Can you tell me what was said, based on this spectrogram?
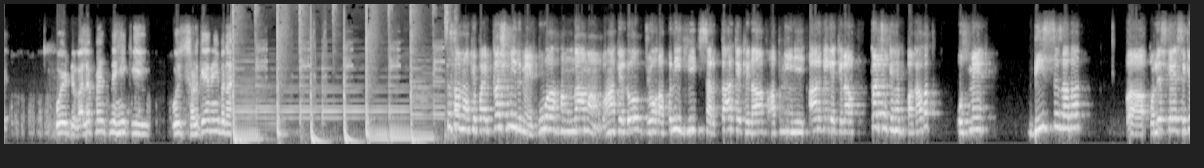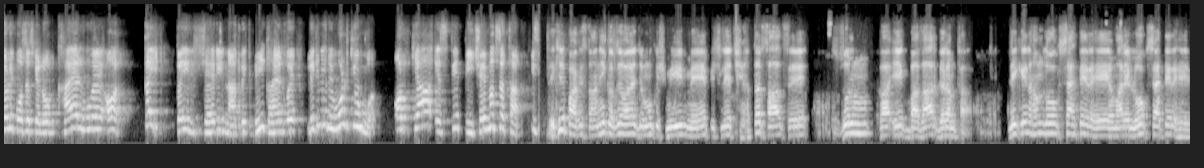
कोई डेवलपमेंट नहीं की, कोई सड़कें नहीं बनाई। ऑक्यूपाइड कश्मीर में हुआ हंगामा। वहाँ के लोग जो अपनी ही सरकार के खिलाफ, अपनी ही आर्मी के खिलाफ कर चुके हैं बगावत, उसमें 20 से ज़्यादा पुलिस के सिक्योरिटी फोर्सेस के लोग घायल हुए और कई कई शहरी नागरिक भी घायल हुए, लेकिन ये रिवोल्ट क्यों हुआ? और क्या इसके पीछे मकसद था? इस देखिए, पाकिस्तानी कब्जे वाले जम्मू कश्मीर में पिछले छिहत्तर साल से जुल्म का एक बाज़ार गर्म था। लेकिन हम लोग सहते रहे, हमारे लोग सहते रहे।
